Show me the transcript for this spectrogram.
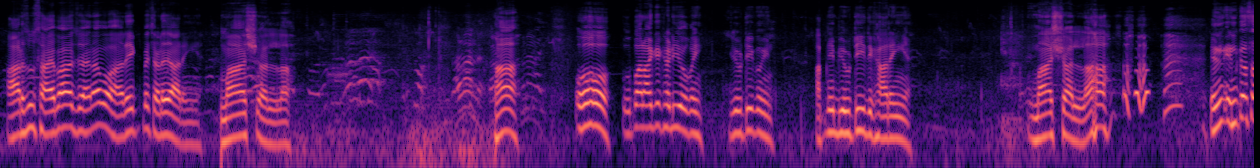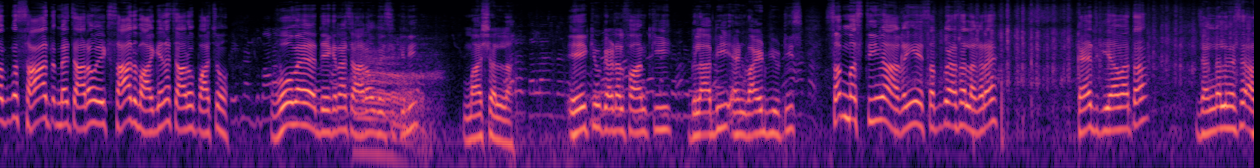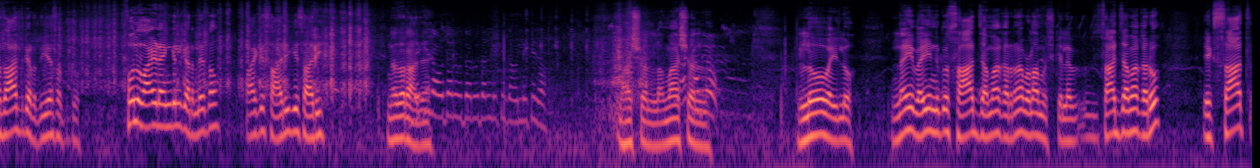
आरज़ू साहिबा जो है ना, वो हर एक पे चढ़े जा रही हैं। माशाल्लाह। हाँ ओह, ऊपर आके खड़ी हो गई ब्यूटी क्वीन अपनी ब्यूटी दिखा रही हैं। माशाल्लाह। इन इनको सबको साथ मैं चाह रहा हूँ एक साथ भागे ना चारों पाँचों। वो मैं देखना चाह रहा हूँ बेसिकली माशाल्लाह। ए क्यू कैटल फार्म की गुलाबी एंड वाइट ब्यूटीज़ सब मस्ती में आ गई हैं सबको ऐसा लग रहा है कैद किया हुआ था। जंगल में से आज़ाद कर दिया सबको। फुल वाइड एंगल कर लेता हूँ ताकि सारी की सारी नज़र आ जाए। माशाल्लाह माशाल्लाह। लो भाई लो। नहीं भाई, इनको साथ जमा करना बड़ा मुश्किल है। साथ जमा करो, एक साथ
